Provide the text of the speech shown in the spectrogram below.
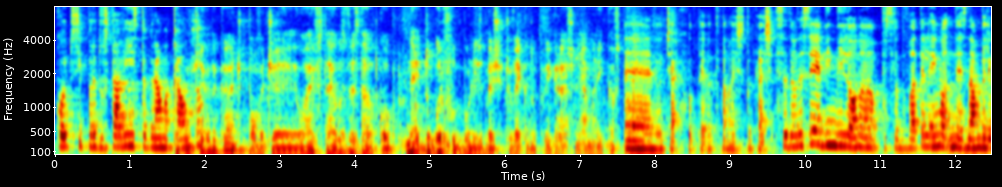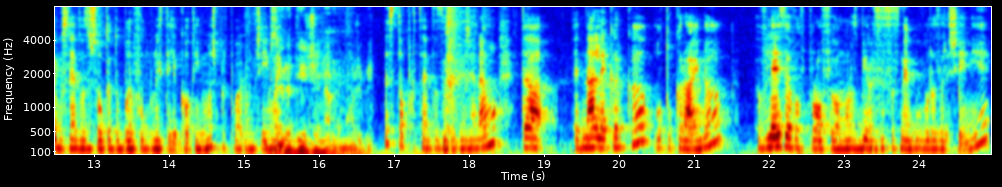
който си предостави инстаграм акаунта. Ще да кажа, че повече е лайфстайл звезда, отколкото... Не, добър футболист беше човека, докато играеше, няма никакъв спор. Е, не очаквах от тебе това нещо да кажеш. 71 милиона последователя има. Не знам дали го следва, защото е добър футболист или котин мъж. Предполагам, че има. Заради жена му, може би. 100% заради жена му. Та, една лекарка от Украина влезе в профила му, разбира се, с негово разрешение.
